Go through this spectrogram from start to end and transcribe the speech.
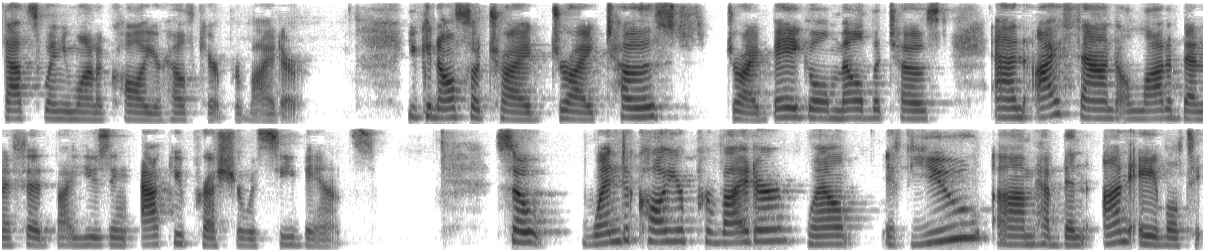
that's when you want to call your healthcare provider. You can also try dry toast, dry bagel, Melba toast, and I found a lot of benefit by using acupressure with Sea-Bands. So when to call your provider? Well, if you um, have been unable to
